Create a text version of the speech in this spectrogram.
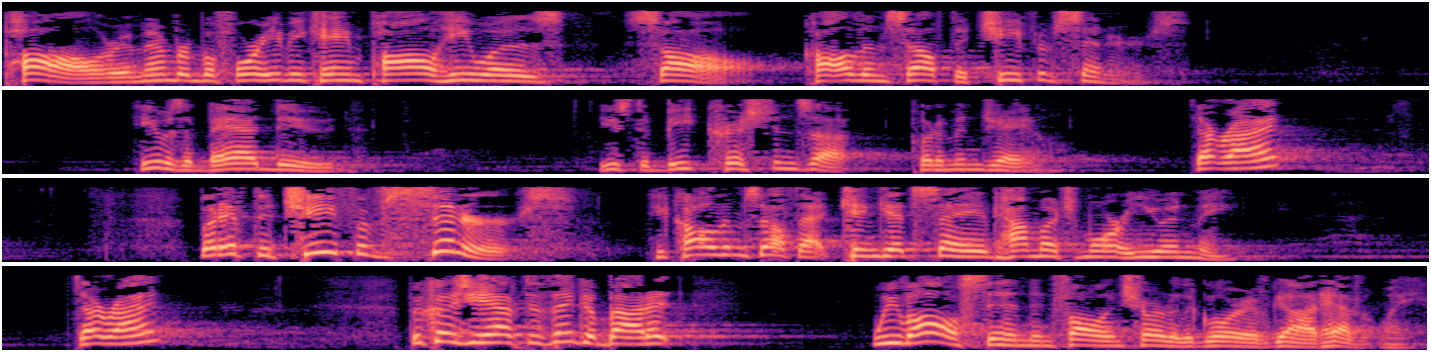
Paul, remember before he became Paul, he was Saul, called himself the chief of sinners. He was a bad dude. Used to beat Christians up, put him in jail. Is that right? But if the chief of sinners, he called himself that, can get saved, how much more are you and me? Is that right? Because you have to think about it. We've all sinned and fallen short of the glory of God, haven't we?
